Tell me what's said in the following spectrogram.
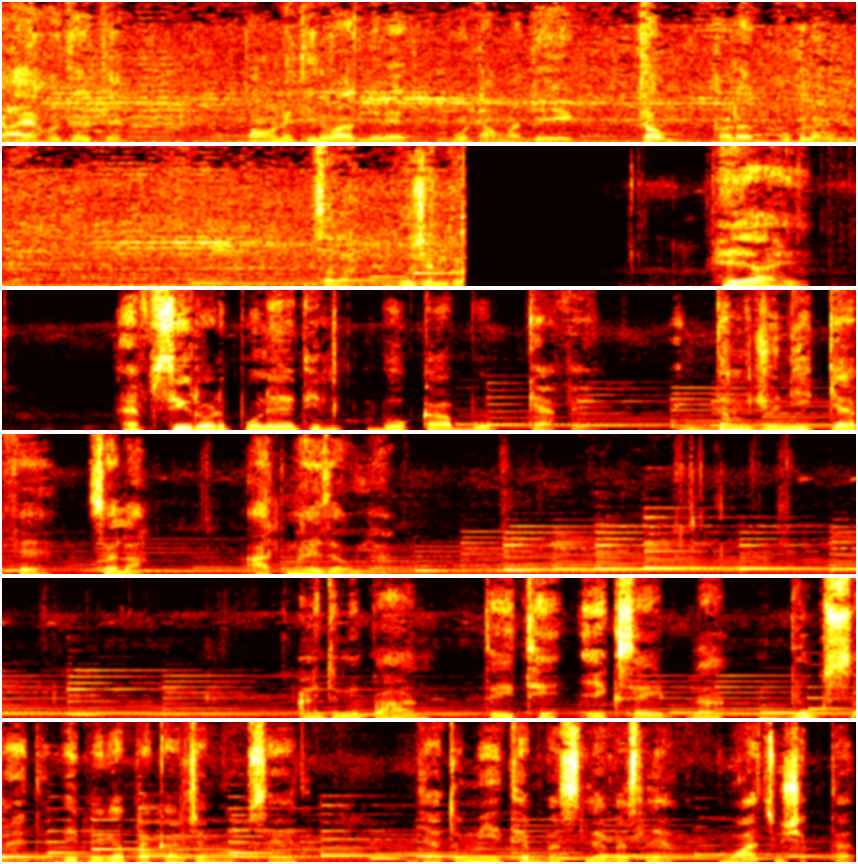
काय होतं ते. पावणे तीन वाजलेले आहेत. पोटामध्ये एकदम कडक भूक लागलेली आहे. चला भोजन करू. हे आहे एफ सी रोड पुणे येथील बोका बुक कॅफे. एकदम युनिक कॅफे. आहे चला आतमध्ये जाऊया. आणि तुम्ही पाहाल तर इथे एक साईडला बुक्स आहेत. वेगवेगळ्या प्रकारच्या बुक्स आहेत ज्या तुम्ही इथे बसल्या बसल्या वाचू शकतात.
